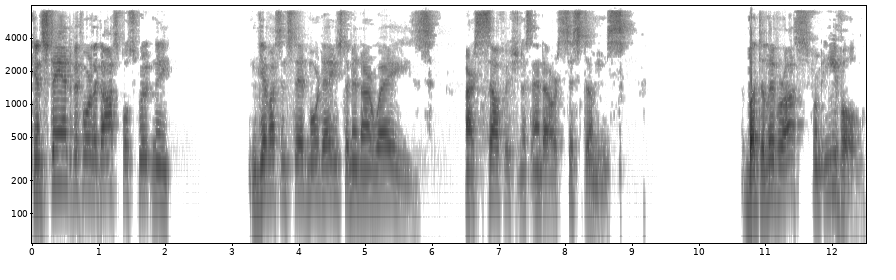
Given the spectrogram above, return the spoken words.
can stand before the gospel scrutiny Give us instead more days to mend our ways, our selfishness, and our systems. But deliver us from evil,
